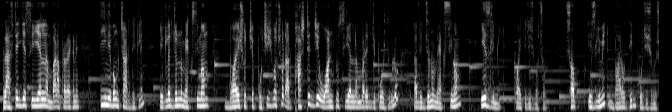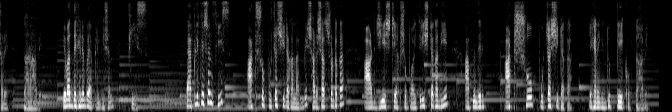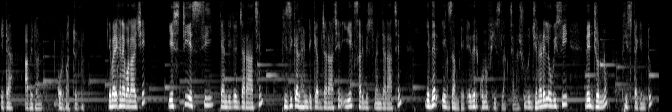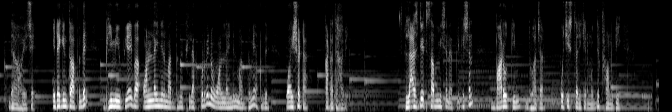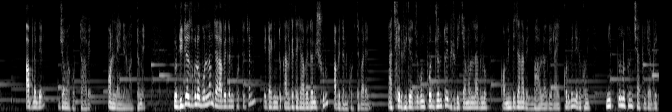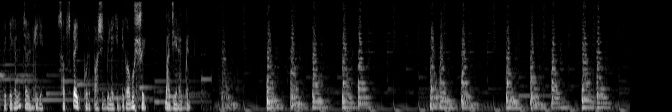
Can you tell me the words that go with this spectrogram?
লাস্টের যে সিরিয়াল নাম্বার, আপনারা এখানে তিন এবং চার দেখলেন। এগুলোর জন্য ম্যাক্সিমাম বয়স হচ্ছে পঁচিশ বছর। আর ফার্স্টের যে ওয়ান টু সিরিয়াল নাম্বারের যে পোস্টগুলো, তাদের জন্য ম্যাক্সিমাম এজ লিমিট পঁয়ত্রিশ বছর। সব এজ লিমিট বারো তিন পঁচিশ অনুসারে ধরা হবে। এবার দেখে নেব অ্যাপ্লিকেশন ফিস। অ্যাপ্লিকেশন ফিস আটশো পঁচাশি টাকা লাগবে, সাড়ে সাতশো টাকা, আর জিএসটি একশো পঁয়ত্রিশ টাকা দিয়ে আপনাদের আটশো পঁচাশি টাকা এখানে কিন্তু পে করতে হবে, এটা আবেদন করবার জন্য। এবার এখানে বলা হয়েছে এসটি এসসি ক্যান্ডিডেট যারা আছেন ফিজিক্যাল হ্যান্ডিক্যাপ যারা আছেন ইএক্স সার্ভিসম্যান যারা আছেন, এদের এক্সামটেড এদের কোনো ফিস লাগছে না, শুধু জেনারেল ওবিসিদের জন্য ফিসটা কিন্তু দেওয়া হয়েছে। এটা কিন্তু আপনাদের ভীম ইউপিআই বা অনলাইনের মাধ্যমে ফিল আপ করবেন এবং অনলাইনের মাধ্যমে আপনাদের পয়সাটা কাটাতে হবে। লাস্ট ডেট সাবমিশন অ্যাপ্লিকেশন বারো তিন দু হাজার পঁচিশ তারিখের মধ্যে ফর্মটি আপনাদের জমা করতে হবে অনলাইনের মাধ্যমে। তো ডিটেলসগুলো বললাম, যারা আবেদন করতে চান, এটা কিন্তু কালকে থেকে আবেদন শুরু, আবেদন করতে পারেন। আজকের ভিডিও এতটুকুন পর্যন্তই। ভিডিওটি কেমন লাগল কমেন্টে জানাবেন, ভালো লাগলে লাইক করবেন। এরকমই নিত্য নতুন চাকরির আপডেট পেতে গেলে চ্যানেলটিকে সাবস্ক্রাইব করে পাশের বেলাইকিনটিকে অবশ্যই বাজিয়ে রাখবেন।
